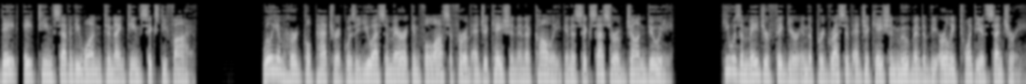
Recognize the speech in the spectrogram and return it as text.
Date 1871 to 1965. William Heard Kilpatrick was a U.S.-American philosopher of education and a colleague and a successor of John Dewey. He was a major figure in the progressive education movement of the early 20th century.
